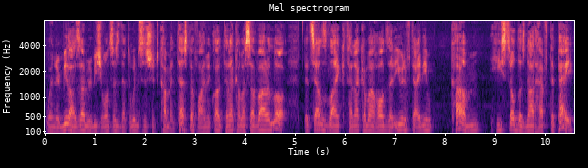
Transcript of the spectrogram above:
when Rabbi Lazar, Rabbi Shimon says that the witnesses should come and testify, Miklad Tanakama Savar Lo, it sounds like Tanakama holds that even if the Aidim come, he still does not have to pay.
